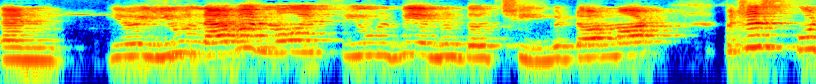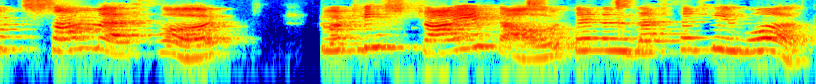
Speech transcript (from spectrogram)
and you know you never know if you will be able to achieve it or not but just put some effort to at least try it out and it'll definitely work.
